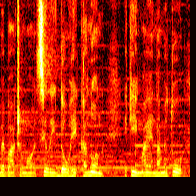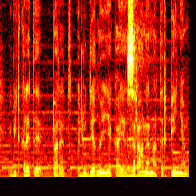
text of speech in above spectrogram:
ми бачимо цілий довгий канон, який має на мету відкрити перед людиною, яка є зранена терпінням,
